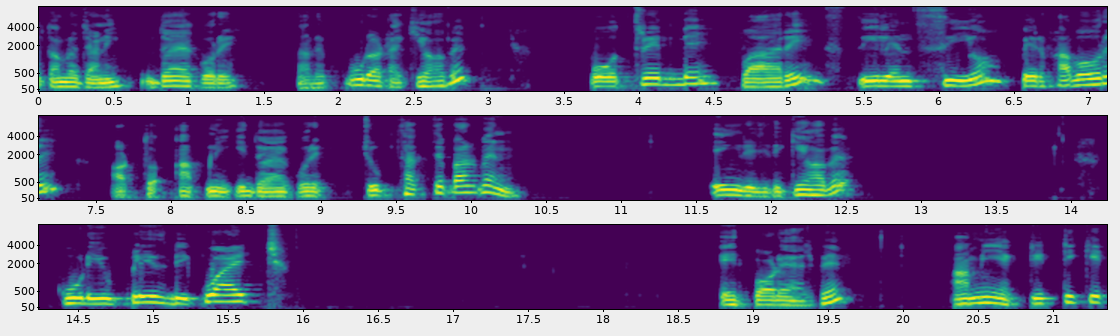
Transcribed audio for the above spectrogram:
তো আমরা জানি, দয়া করে তাহলে পুরাটা কি হবে? potrebbe fare silenzio per favore অর্থ আপনি কি দয়া করে চুপ থাকতে পারবেন? ইংরেজিতে কি হবে? Could you please be quiet এরপরে আসবে, আমি একটি টিকিট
